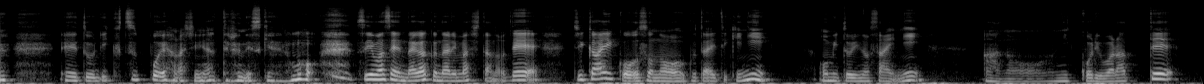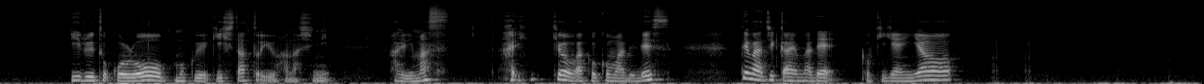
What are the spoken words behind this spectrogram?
えと理屈っぽい話になってるんですけれどもすいません長くなりましたので次回以降その具体的にお見取りの際にあのにっこり笑っているところを目撃したという話に入ります。はい、今日はここまでです。では次回までごきげんよう。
